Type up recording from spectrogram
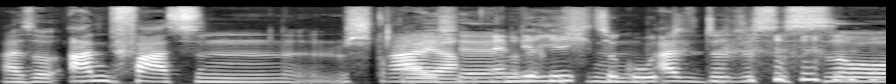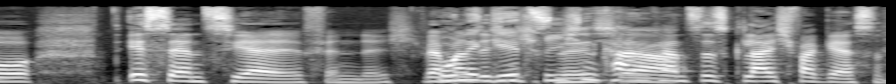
Also anfassen, streicheln, oh ja, riechen. so gut. Also das ist so essentiell, finde ich. Wenn Ohne man sich nicht riechen nicht, kann, ja. kannst du es gleich vergessen.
